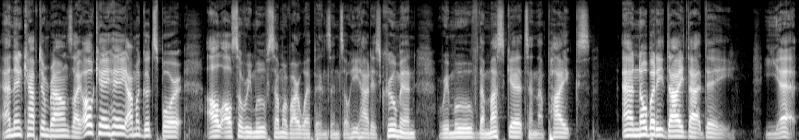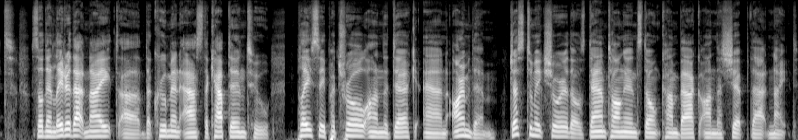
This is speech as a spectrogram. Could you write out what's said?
And then Captain Brown's like, "Okay, hey, I'm a good sport. I'll also remove some of our weapons." And so he had his crewmen remove the muskets and the pikes, and nobody died that day yet. So then later that night, uh, the crewmen asked the captain to place a patrol on the deck and arm them just to make sure those damn Tongans don't come back on the ship that night.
